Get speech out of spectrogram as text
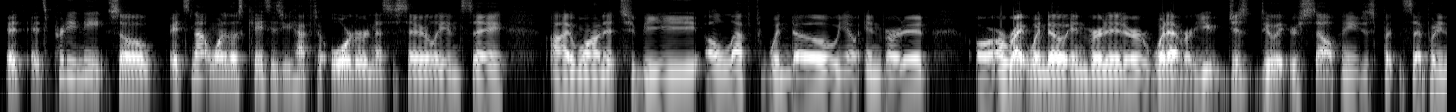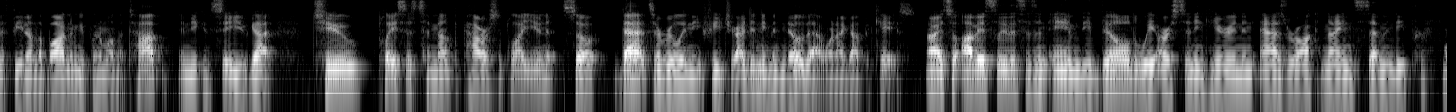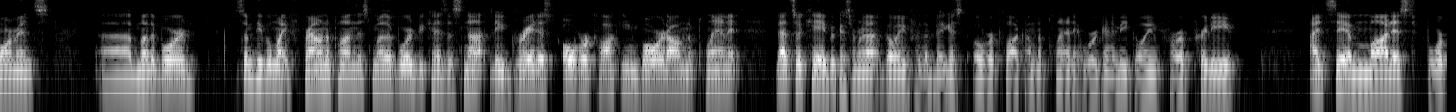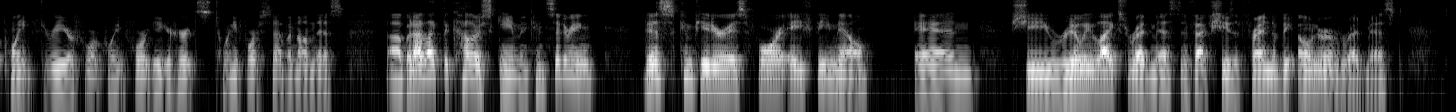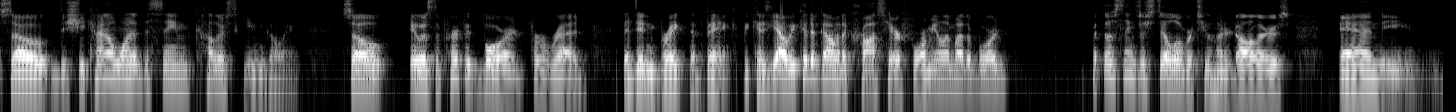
It, it's pretty neat. So it's not one of those cases you have to order necessarily and say, I want it to be a left window, you know, inverted, or a right window inverted, or whatever. You just do it yourself, and you just put instead of putting the feet on the bottom, you put them on the top, and you can see you've got two places to mount the power supply unit. So that's a really neat feature. I didn't even know that when I got the case. All right, so obviously this is an AMD build. We are sitting here in an ASRock 970 Performance uh, motherboard. Some people might frown upon this motherboard because it's not the greatest overclocking board on the planet. That's okay because we're not going for the biggest overclock on the planet. We're going to be going for a pretty, I'd say a modest 4.3 or 4.4 gigahertz 24/7 on this. Uh, but I like the color scheme, and considering this computer is for a female and she really likes Red Mist. In fact, she's a friend of the owner of Red Mist. So she kind of wanted the same color scheme going. So it was the perfect board for red that didn't break the bank. Because yeah, we could have gone with a crosshair formula motherboard, but those things are still over $200 and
